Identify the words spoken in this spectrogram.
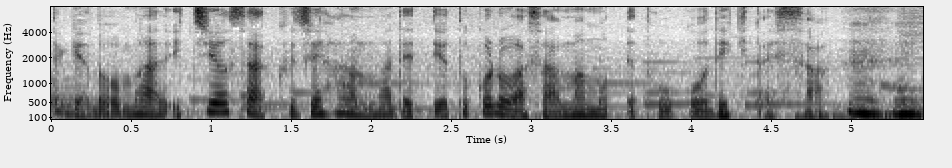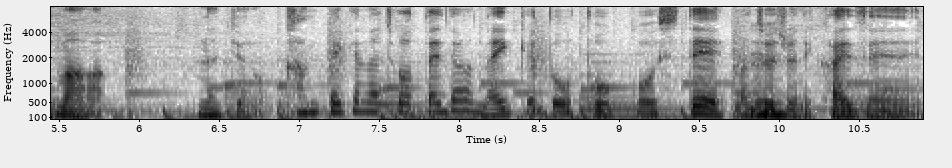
だけどまあ一応さ9時半までっていうところはさ守って投稿できたしさうんうん。まあなんていうの完璧な状態ではないけど投稿して、まあ、うん。徐々に改善、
